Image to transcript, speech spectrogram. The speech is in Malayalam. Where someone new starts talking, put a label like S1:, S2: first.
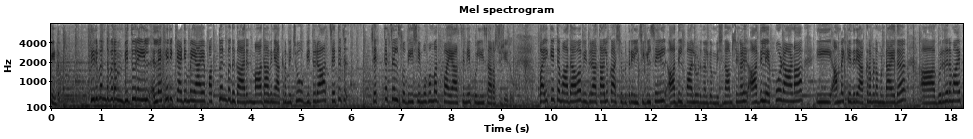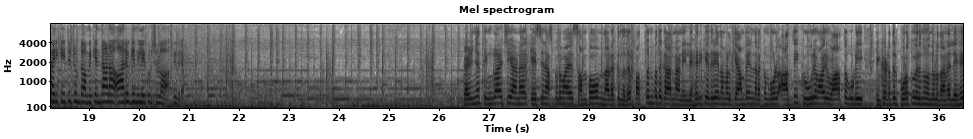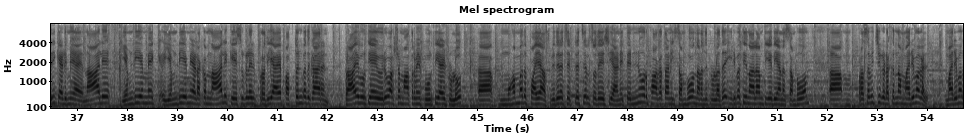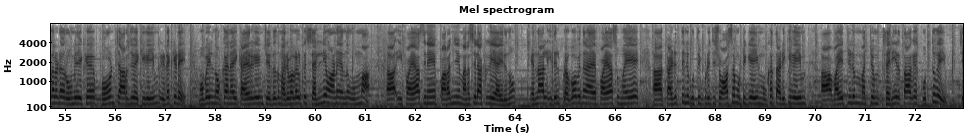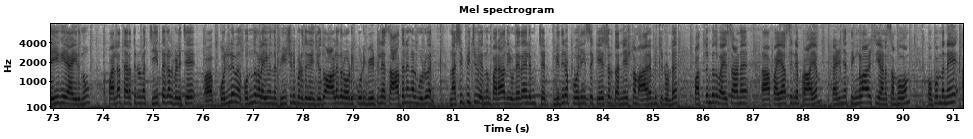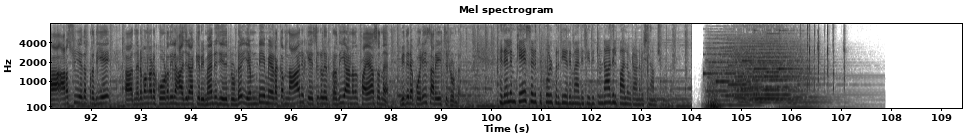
S1: വീണ്ടും. തിരുവനന്തപുരം വിതുരയിൽ ലഹരിക്കടിമയായ പത്തൊൻപതുകാരൻ മാതാവിനെ ആക്രമിച്ചു. വിതുര ചെറ്റ- ചെറ്റച്ചൽ സ്വദേശി മുഹമ്മദ് ഫയാസിനെ പോലീസ് അറസ്റ്റ് ചെയ്തു. പരിക്കേറ്റ മാതാവ് വിതുര താലൂക്ക് ആശുപത്രിയിൽ ചികിത്സയിൽ ആദിൽ പാലോട് നൽകും വിശദാംശങ്ങൾ. ആദിൽ എപ്പോഴാണ് ഈ അമ്മയ്ക്കെതിരെ ആക്രമണം ഉണ്ടായത് ഗുരുതരമായ പരിക്കേറ്റിട്ടുണ്ടോ? അമ്മയ്ക്ക് എന്താണ് ആരോഗ്യനിലയെക്കുറിച്ചുള്ള വിവരം?
S2: കഴിഞ്ഞ തിങ്കളാഴ്ചയാണ് കേസിനാസ്പദമായ സംഭവം നടക്കുന്നത്. പത്തൊൻപതുകാരനാണ്. ഈ ലഹരിക്കെതിരെ നമ്മൾ ക്യാമ്പയിൻ നടക്കുമ്പോൾ അതിക്രൂരമായ ഒരു വാർത്ത കൂടി ഇഘട്ടത്തിൽ പുറത്തു വരുന്നു എന്നുള്ളതാണ്. ലഹരിക്ക് അടിമയായ നാല് M D M A M D M A അടക്കം നാല് കേസുകളിൽ പ്രതിയായ പത്തൊൻപതുകാരൻ പ്രായപൂർത്തിയായ ഒരു വർഷം മാത്രമേ പൂർത്തിയായിട്ടുള്ളൂ. മുഹമ്മദ് ഫയാസ് വിതുര ചെറ്റച്ചൽ സ്വദേശിയാണ്. തെന്നൂർ ഭാഗത്താണ് ഈ സംഭവം നടന്നിട്ടുള്ളത്. ഇരുപത്തിനാലാം തീയതിയാണ് സംഭവം. പ്രസവിച്ച് കിടക്കുന്ന മരുമകൾ മരുമകളുടെ റൂമിലേക്ക് ഫോൺ ചാർജ് വെക്കുകയും ഇടയ്ക്കിടെ മൊബൈൽ നോക്കാനായി കയറുകയും ചെയ്തത് മരുമകൾക്ക് ശല്യമാണ് എന്ന് ഉമ്മ ഈ ഫയാസിനെ പറഞ്ഞ് മനസ്സിലാക്കുകയായിരുന്നു. എന്നാൽ ഇതിൽ പ്രകോപിതനായ ഫയാസ് ഉമ്മയെ കഴുത്തിന് കുത്തിപ്പിടിച്ച് ശ്വാസം മുട്ടിക്കുകയും മുഖത്തടിക്കുകയും വയറ്റിലും മറ്റും ശരീരത്താകെ കുത്തുകയും ചെയ്യുകയായിരുന്നു. പല തരത്തിലുള്ള ചീത്തകൾ വിളിച്ച് കൊല്ലും കൊന്നുകളയുമെന്ന് ഭീഷണിപ്പെടുത്തുകയും ചെയ്തു. ആളുകൾ ഓടിക്കൂടി വീട്ടിലെ സാധനങ്ങൾ മുഴുവൻ നശിപ്പിച്ചു എന്നും പരാതിയുണ്ട്. ഏതായാലും വിതിര പോലീസ് കേസെടുത്ത് അന്വേഷണം ആരംഭിച്ചിട്ടുണ്ട്. പത്തൊൻപത് വയസ്സാണ് ഫയാസിന്റെ പ്രായം. കഴിഞ്ഞ തിങ്കളാഴ്ചയാണ് സംഭവം. ഒപ്പം തന്നെ അറസ്റ്റ് ചെയ്ത പ്രതിയെ നെടുമങ്ങാട് കോടതിയിൽ ഹാജരാക്കി റിമാൻഡ് ചെയ്തിട്ടുണ്ട്. എം ഡി എം അടക്കം നാല് കേസുകളിൽ പ്രതിയാണെന്ന് ഫയാസ് എന്ന് വിതിര പോലീസ് അറിയിച്ചിട്ടുണ്ട്.
S1: ഏതായാലും കേസെടുത്തിപ്പോൾ പ്രതിയെ റിമാൻഡ് ചെയ്തിട്ടുണ്ട്. ആദിൽ പാലോടാണ് വിശദാംശങ്ങൾ.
